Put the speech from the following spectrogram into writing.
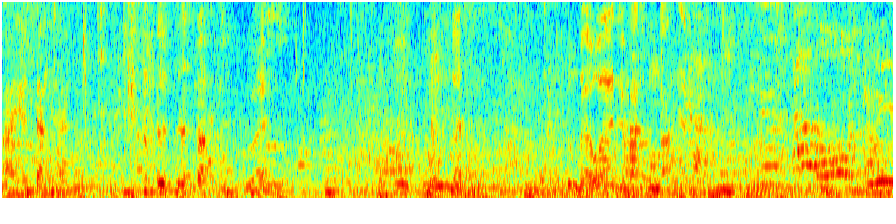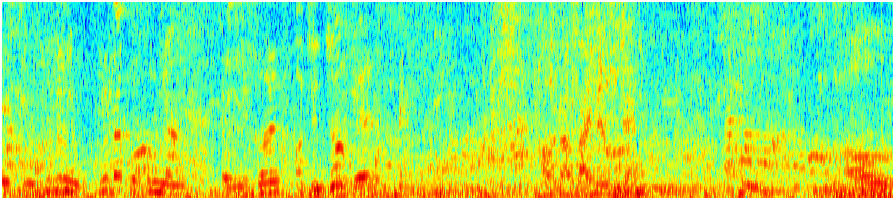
아, 일단 갈 왜? 좀 좋은데? 좀 매워야지 맛있는 거 아니야? 이게 지금 수준이 불닭볶음면 색일걸? 아, 진짜? 이게? 어, 난 많이 매운데? 어우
